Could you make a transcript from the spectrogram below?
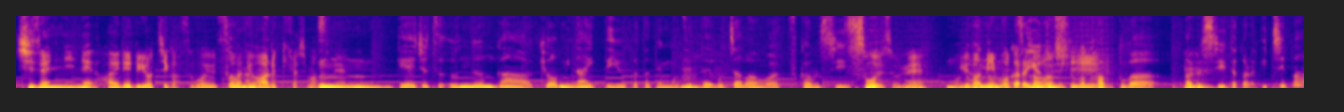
自然にね入れる余地がすごい器にはある気がしまうすね。ん、芸術云々が興味ないっていう方でも絶対うんお茶碗は使うし、そうですよね。湯物は飲むから湯飲みとかカップはあるし、だから一番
